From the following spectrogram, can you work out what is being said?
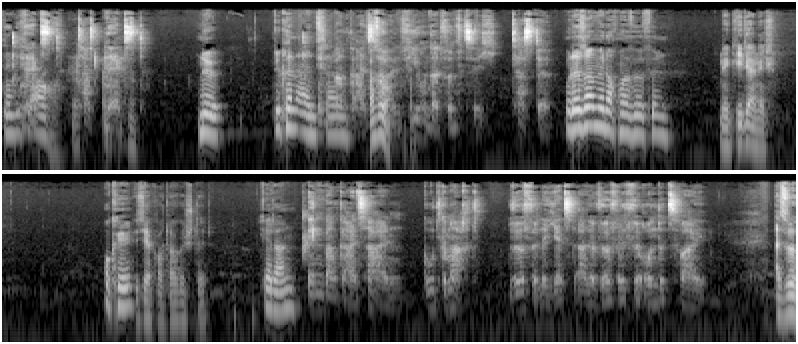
denke ich auch. Next. Taste. Next. Nö, wir können In einzahlen. Bank Ach so. einzahlen 450. Taste. Oder sollen wir nochmal würfeln? Ne, geht ja nicht. Okay, Ist ja gerade dargestellt. ja dann. In Bank einzahlen. Gut gemacht. Würfele jetzt alle Würfel für Runde 2. Also,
